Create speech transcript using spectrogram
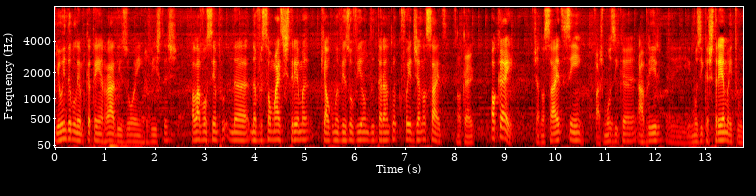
E eu ainda me lembro que até em rádios ou em revistas falavam sempre na, na versão mais extrema que alguma vez ouviram de Tarantula, que foi a de Genocide. Ok. Ok, Genocide, sim, faz música a abrir, e música extrema e tudo.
